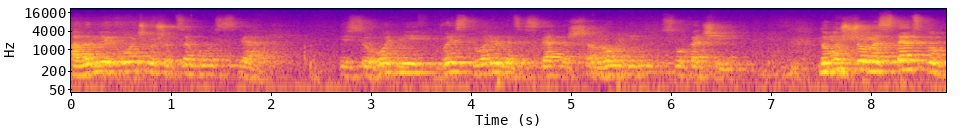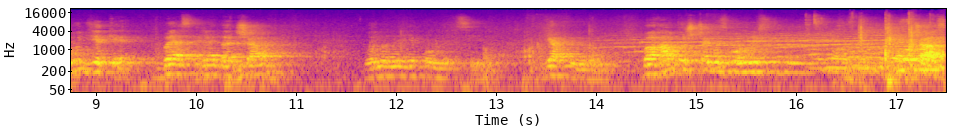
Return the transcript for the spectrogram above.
Але ми хочемо, щоб це було свято. І сьогодні ви створили це свято, шановні слухачі. Тому що мистецтво будь-яке без глядача, воно не є повноцінним. Дякую вам. Багато ще не змогли часу.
